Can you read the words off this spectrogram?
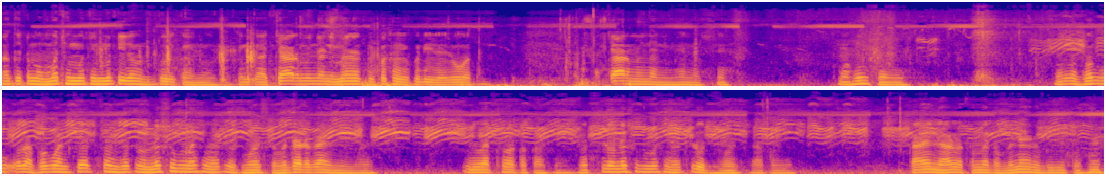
બાકી તમે મથી મથી મટી જાઓ ને તોય કાંઈ નહીં કેમ કે આ ચાર મહિનાની મહેનતની પથારી કરી જાય રોજ આ ચાર મહિનાની મહેનત છે. એમાં શું કરવું? એટલે ભગ ઓલા ભગવાન કે જ છે જેટલું નસીબમાં છે ને એટલું જ મળશે. વધારે કાંઈ નહીં મળે. એ વાત સો ટકા છે. જેટલું નસીબમાં છે ને એટલું જ મળશે આપણને. કાંઈ નહીં, હાલો, તમે તો બનાવી બીજું તો હું?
